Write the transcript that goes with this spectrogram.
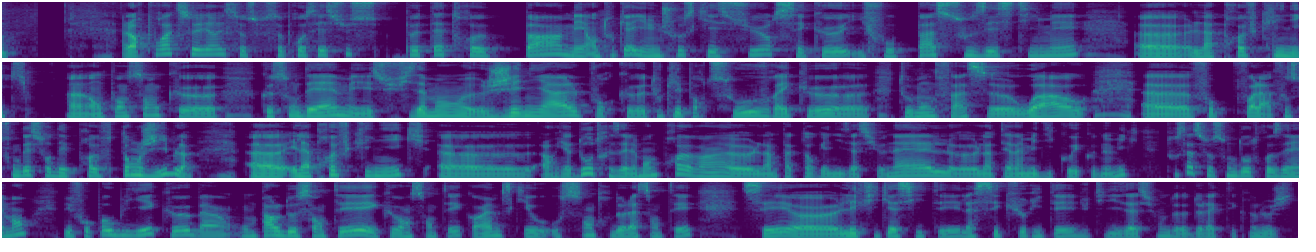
Alors pour accélérer ce, processus, peut-être pas, mais en tout cas, il y a une chose qui est sûre, c'est qu'il ne faut pas sous-estimer euh, la preuve clinique. Euh, en pensant que, que son DM est suffisamment euh, génial pour que toutes les portes s'ouvrent et que euh, tout le monde fasse waouh. faut voilà, faut se fonder sur des preuves tangibles et la preuve clinique. alors il y a d'autres éléments de preuve, hein, l'impact organisationnel, l'intérêt médico-économique, tout ça, ce sont d'autres éléments. Mais il faut pas oublier que ben on parle de santé et que en santé, quand même, ce qui est au, centre de la santé, c'est l'efficacité, la sécurité d'utilisation de, de la technologie.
